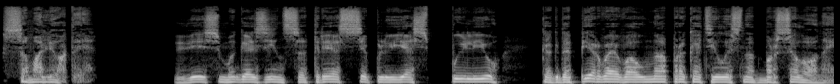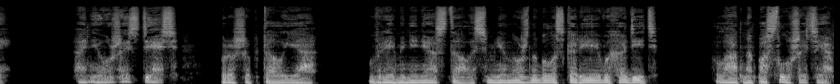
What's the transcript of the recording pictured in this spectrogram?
Самолеты. Весь магазин сотрясся, плюясь пылью, когда первая волна прокатилась над Барселоной. «Они уже здесь», — прошептал я. Времени не осталось, мне нужно было скорее выходить. «Ладно, послушайте.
